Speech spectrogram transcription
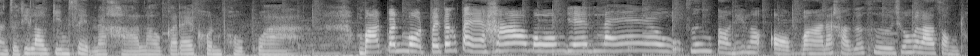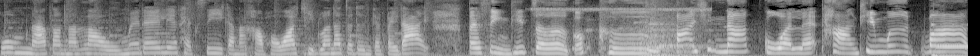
หลังจากที่เรากินเสร็จนะคะ เราก็ได้ค้นพบว่าบัตรมันหมดไปตั้งแต่5โมงเย็นแล้ว ซึ่งตอนที่เราออกมานะคะ ก็คือช่วงเวลา2ทุ่มนะ ตอนนั้นเราไม่ได้เรียกแท็กซี่กันนะคะ เพราะว่าคิดว่าน่าจะเดินกันไปได้ แต่สิ่งที่เจอก็คือ ป้ายที่น่ากลัวและทางที่มืดมาก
